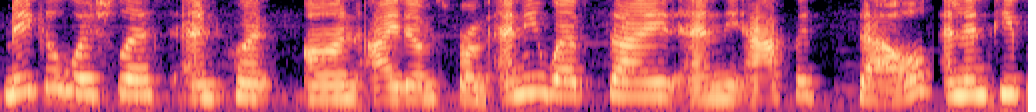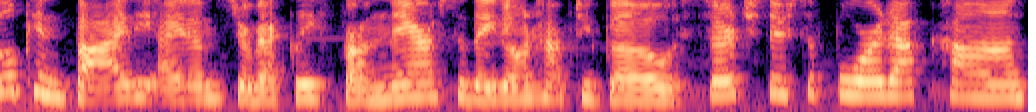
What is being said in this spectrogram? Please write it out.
make a wish list and put on items from any website and the app itself. And then people can buy the items directly from there so they don't have to go search through Sephora.com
